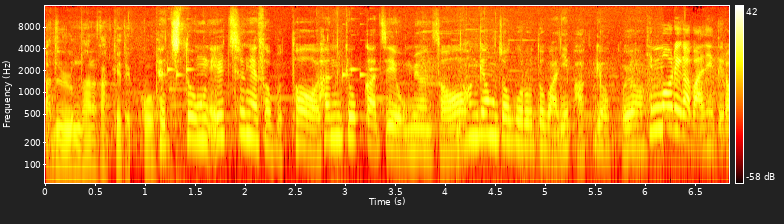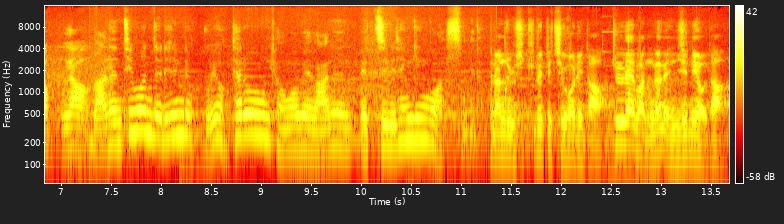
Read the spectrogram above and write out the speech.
아들놈도 하나 갖게 됐고 대치동 1층에서부터 판교까지 오면서 환경적으로도 많이 바뀌었고요. 흰머리가 많이 늘었고요. 많은 팀원들이 생겼고요. 새로운 경험에 많은 맷집이 생긴 것 같습니다. 대란주교 시큐리티 직원이다, 신뢰받는 엔지니어다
